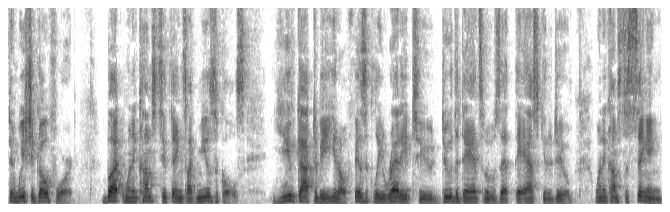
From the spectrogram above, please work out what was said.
then we should go for it but when it comes to things like musicals you've got to be you know physically ready to do the dance moves that they ask you to do when it comes to singing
